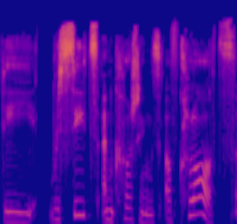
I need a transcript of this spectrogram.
the receipts and cuttings of cloths.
